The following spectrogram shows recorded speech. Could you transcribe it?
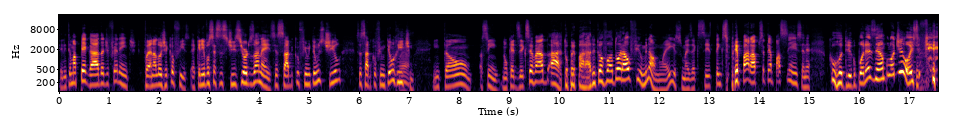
ele tem uma pegada diferente. Foi a analogia que eu fiz. É que nem você assistir Senhor dos Anéis. Você sabe que o filme tem um estilo, você sabe que o filme tem um ritmo. Então, assim, não quer dizer que você vai. Ah, tô preparado, então eu vou adorar o filme. Não, não é isso. Mas é que você tem que se preparar pra você ter a paciência, né? Porque o Rodrigo, por exemplo, odiou esse filme.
